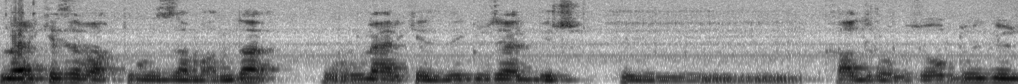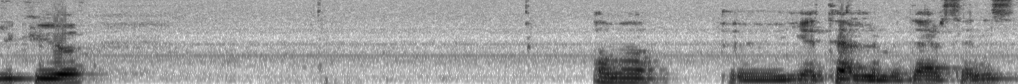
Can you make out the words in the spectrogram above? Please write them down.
Merkeze baktığımız zaman da merkezde güzel bir e, kadromuz olduğu gözüküyor. Ama e, yeterli mi derseniz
